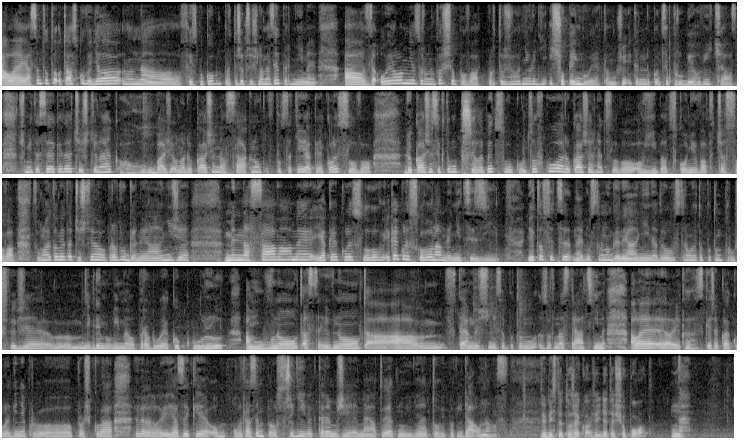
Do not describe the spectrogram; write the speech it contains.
Ale já jsem tuto otázku viděla eh, na Facebooku, protože přišla mezi prvními a zaujalo mě zrovna to shopovat, protože hodně lidí i shoppinguje, tam už je i ten dokonce průběhový čas. Všimněte se, jak je ta čeština jak houba, že ona dokáže nasáknout v podstatě jakékoliv slovo, dokáže si k tomu přilepit svou koncovku a dokáže hned slovo ohýbat, skloňovat, časovat. Tohle je to mě ta čeština opravdu geniální, že my nasáváme jakékoliv slovo, jakékoliv slovo nám není cizí. Je to sice na jednu stranu geniální, na druhou stranu je to potom průšvih, že někdy mluvíme opravdu jako cool a movenout a savenout a, a v té angličtině se potom zrovna ztrácíme, ale eh, jak hezky řekla kolegyně Pro, eh, Prošková, eh, jazyk je odrazem prostředí, ve kterém žijeme a to, jak mluvíme, to vypovídá o nás. Vy byste to řekla, že jdete shopovat? Ne.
